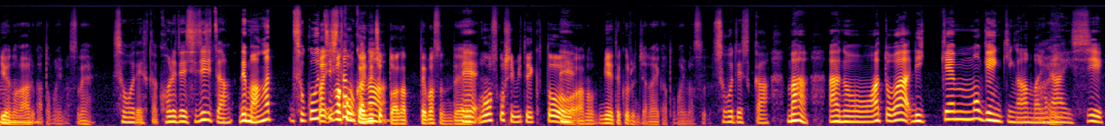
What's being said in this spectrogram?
いうのがあるかと思いますね。そうですか。これで支持率あでも上がっ底まあ、打ちし今今たのかな、回ねちょっと上がってますんで、ええ。もう少し見ていくと、ええ。あの見えてくるんじゃないかと思います。そうですか。まああのあとは立憲も元気があんまりないし、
